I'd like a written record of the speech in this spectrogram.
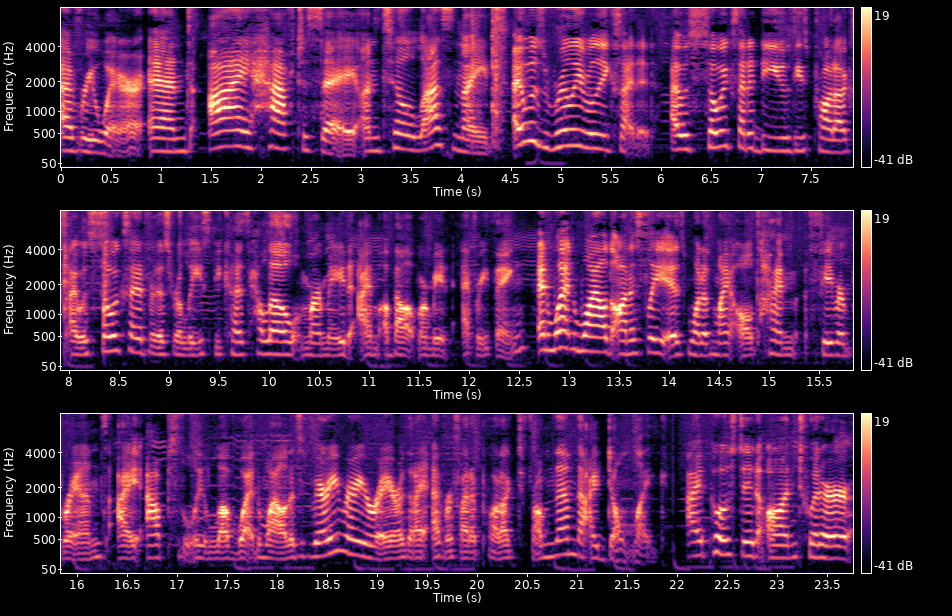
everywhere. And I have to say, until last night, I was really, really excited. I was so excited to use these products. I was so excited for this release because hello, mermaid, I'm about mermaid everything. And Wet n Wild honestly is one of my all-time favorite brands. I absolutely love Wet n Wild. It's it's very, very rare that I ever find a product from them that I don't like. I posted on Twitter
